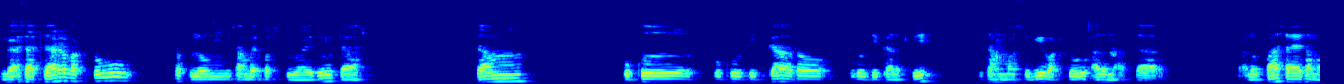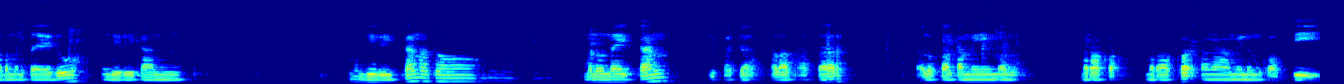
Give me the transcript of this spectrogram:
nggak sadar waktu sebelum sampai pos 2 itu udah jam pukul pukul 3 atau pukul 3 lebih sudah memasuki waktu azan asar. Tak lupa saya sama teman saya itu mendirikan mendirikan atau menunaikan ibadah salat asar. Tak lupa kami mer- merokok merokok sama minum kopi.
